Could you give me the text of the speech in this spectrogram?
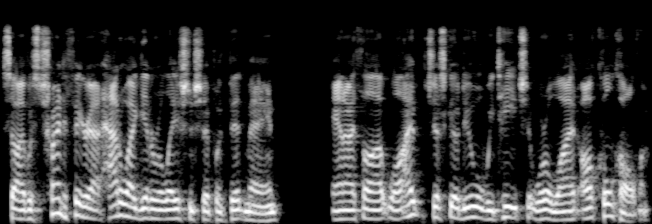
So I was trying to figure out how do I get a relationship with Bitmain, and I thought, well, I just go do what we teach at Worldwide. I'll cold call them.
